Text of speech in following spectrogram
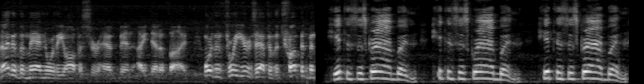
Neither the man nor the officer have been identified. More than three years after the Trump administration hit the subscribe button, hit the subscribe button, hit the subscribe button.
